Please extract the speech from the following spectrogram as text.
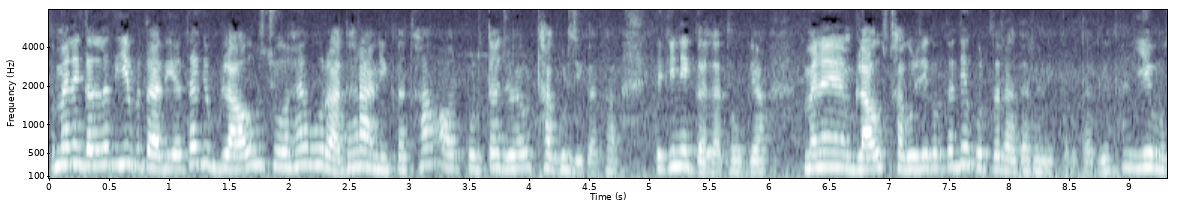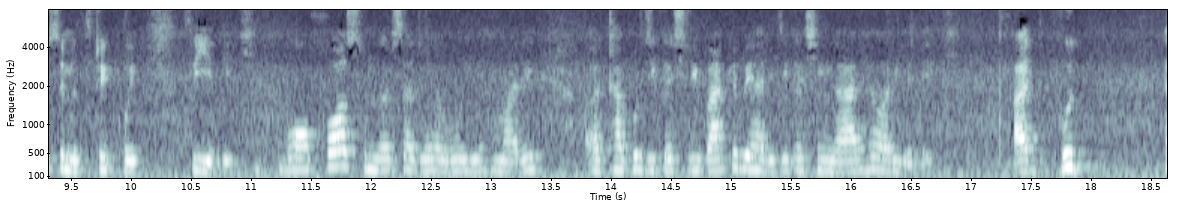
तो मैंने गलत ये बता दिया था कि ब्लाउज़ जो है वो राधा रानी का था और कुर्ता जो है वो ठाकुर जी का था, लेकिन ये गलत हो गया। मैंने ब्लाउज़ ठाकुर जी का बता दिया, कुर्ता राधा रानी का बता दिया था। ये मुझसे मिस्टेक हुई। तो ये देखिए, बहुत सुंदर सा जो है वो ये हमारे ठाकुर जी का, श्री बाके बिहारी जी का श्रृंगार है और ये देखिए, अद्भुत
